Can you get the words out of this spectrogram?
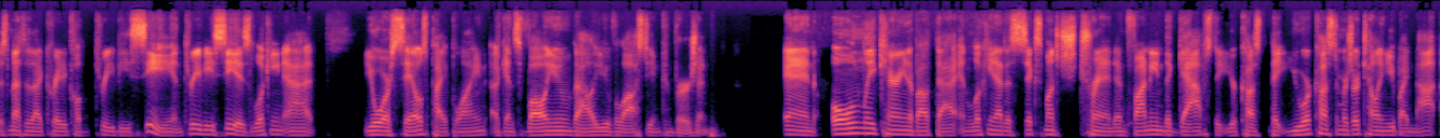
this method I created called 3VC. And 3VC is looking at your sales pipeline against volume, value, velocity, and conversion and only caring about that and looking at a six month trend and finding the gaps that your that your customers are telling you by not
